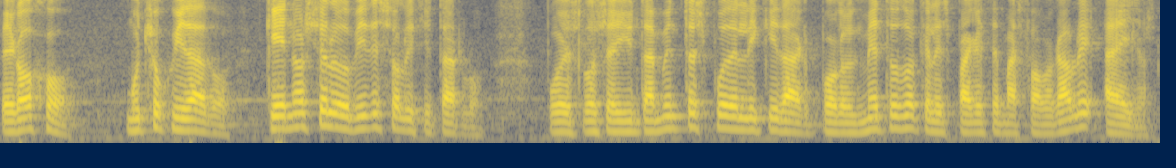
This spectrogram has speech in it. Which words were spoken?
Pero ojo, mucho cuidado, que no se le olvide solicitarlo, pues los ayuntamientos pueden liquidar por el método que les parece más favorable a ellos,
